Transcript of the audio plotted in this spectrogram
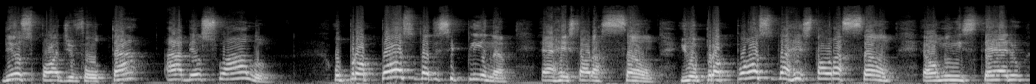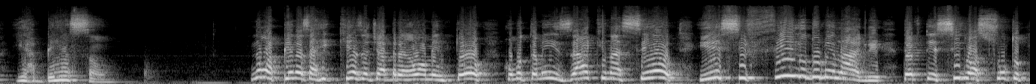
Deus pode voltar a abençoá-lo. O propósito da disciplina é a restauração, e o propósito da restauração é o ministério e a bênção. Não apenas a riqueza de Abraão aumentou, como também Isaac nasceu, e esse filho do milagre deve ter sido o assunto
